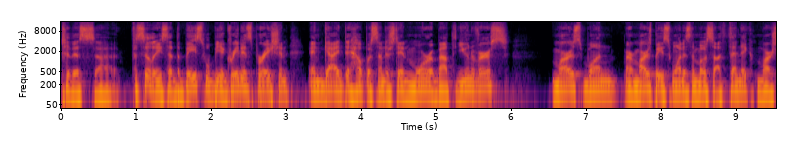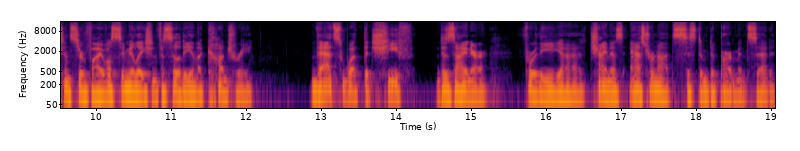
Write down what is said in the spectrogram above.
to this uh, facility said the base will be a great inspiration and guide to help us understand more about the universe Mars One or Mars Base One is the most authentic Martian survival simulation facility in the country. That's what the chief designer for the uh, China's astronaut system department said.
